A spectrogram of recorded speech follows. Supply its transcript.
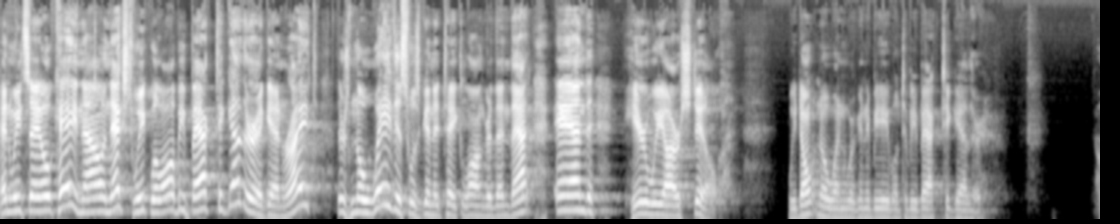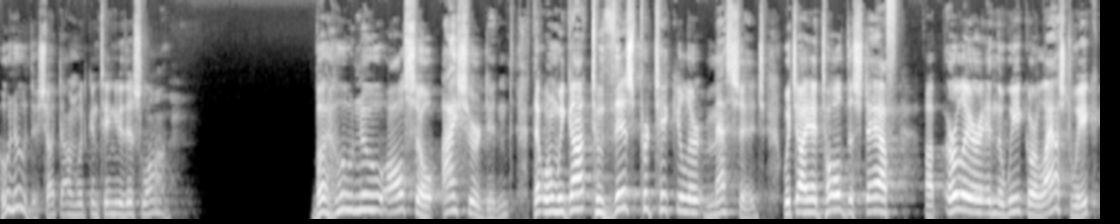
and we'd say, okay, now next week we'll all be back together again, right? There's no way this was going to take longer than that. And here we are still. We don't know when we're going to be able to be back together. Who knew the shutdown would continue this long? But who knew also, I sure didn't, that when we got to this particular message, which I had told the staff uh, earlier in the week or last week,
